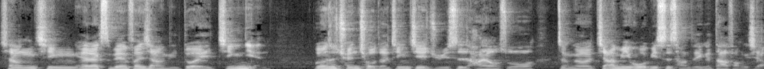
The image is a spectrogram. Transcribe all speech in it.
想请 Alex 边分享你对今年无论是全球的经济局势，还有说整个加密货币市场的一个大方向。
